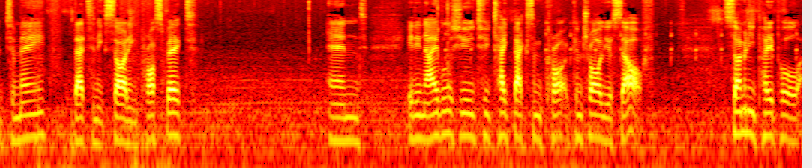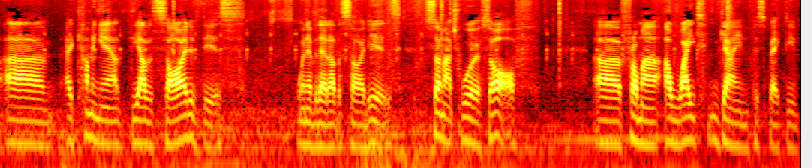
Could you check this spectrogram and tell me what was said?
And to me, that's an exciting prospect. And it enables you to take back some control yourself. So many people are, are coming out the other side of this, whenever that other side is, so much worse off uh, from a, a, weight gain perspective,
